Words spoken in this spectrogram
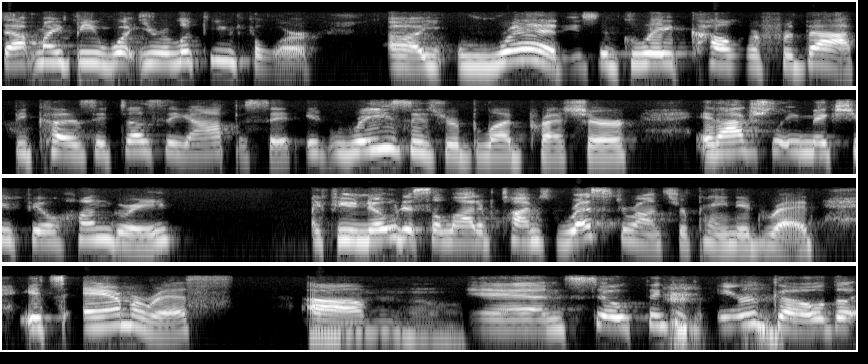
That might be what you're looking for. Uh, red is a great color for that because it does the opposite. It raises your blood pressure. It actually makes you feel hungry. If you notice, a lot of times restaurants are painted red. It's amorous. Um, And so think of Ergo, the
